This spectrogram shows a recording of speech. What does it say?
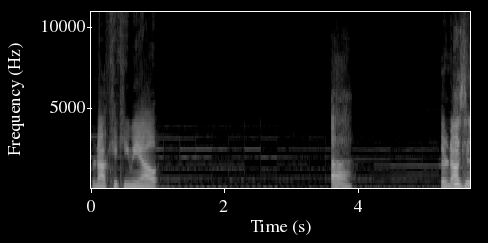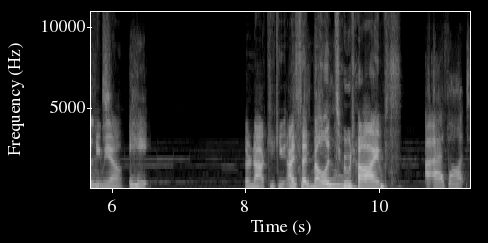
You're not kicking me out. uh, They're not kicking me out. he, They're not kicking. I said melon you. two times. I, I thought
